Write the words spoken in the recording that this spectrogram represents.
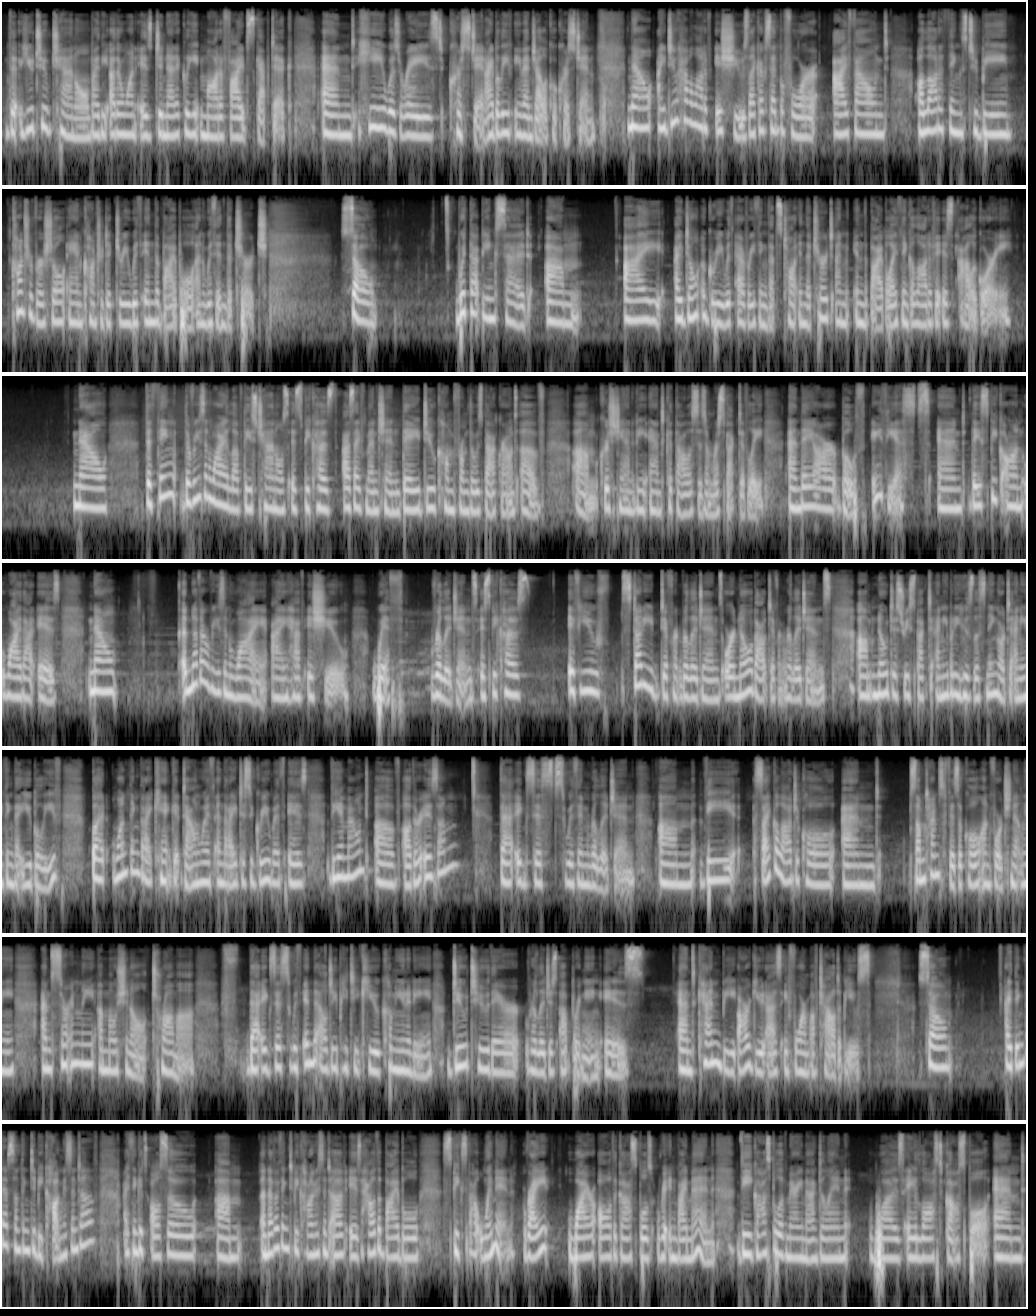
the YouTube channel by the other one is Genetically Modified Skeptic. And he was raised Christian, I believe evangelical Christian. Now, I do have a lot of issues. Like I've said before, I found a lot of things to be controversial and contradictory within the Bible and within the church. So, with that being said, um, I I don't agree with everything that's taught in the church and in the Bible. I think a lot of it is allegory. Now, the thing the reason why I love these channels is because as I've mentioned, they do come from those backgrounds of um, Christianity and Catholicism, respectively. And they are both atheists, and they speak on why that is. Now, another reason why I have issue with religions is because if you've studied different religions or know about different religions. Um, no disrespect to anybody who's listening or to anything that you believe. But one thing that I can't get down with and that I disagree with is the amount of otherism that exists within religion. Um, the psychological and sometimes physical, unfortunately, and certainly emotional trauma that exists within the LGBTQ community due to their religious upbringing is and can be argued as a form of child abuse. So, I think that's something to be cognizant of. I think it's also um, another thing to be cognizant of is how the Bible speaks about women, right? Why are all the gospels written by men? The Gospel of Mary Magdalene was a lost gospel, and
